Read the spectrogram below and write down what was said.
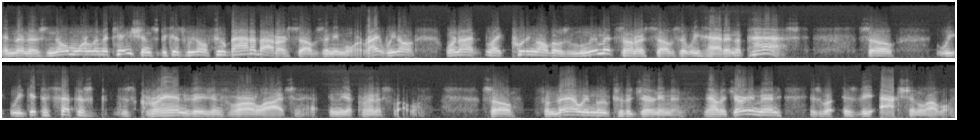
And then there's no more limitations because we don't feel bad about ourselves anymore, right? We don't we're not like putting all those limits on ourselves that we had in the past. So we, we get to set this this grand vision for our lives in the apprentice level. So from there we move to the journeyman. Now the journeyman is what is the action level.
